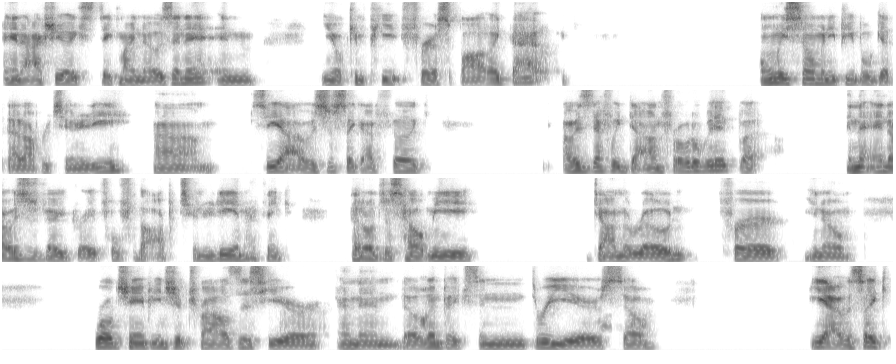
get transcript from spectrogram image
and actually, like, stick my nose in it and, you know, compete for a spot like that, like, only so many people get that opportunity. Um, so yeah, I was just like, I feel like I was definitely down for a little bit, but in the end, I was just very grateful for the opportunity. And I think that'll just help me down the road for, you know, world championship trials this year and then the Olympics in three years. So yeah, it was like,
